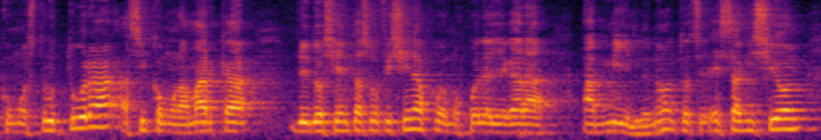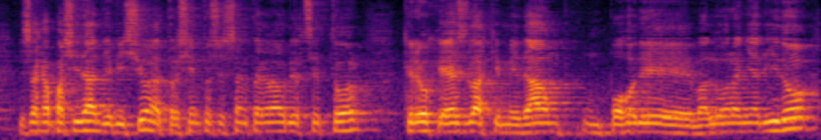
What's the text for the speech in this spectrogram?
como estructura, así como una marca de 200 oficinas podemos, puede llegar a, a 1000. ¿no? Entonces, esa visión, esa capacidad de visión a 360 grados del sector, creo que es la que me da un, un poco de valor añadido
